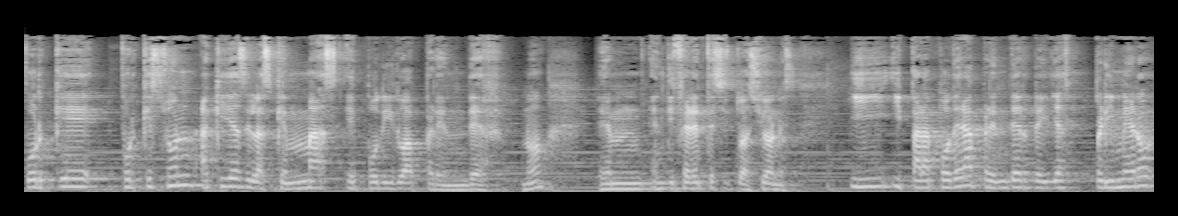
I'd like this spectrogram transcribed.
porque, porque son aquellas de las que más he podido aprender, ¿no? En, en diferentes situaciones. Y para poder aprender de ellas, primero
